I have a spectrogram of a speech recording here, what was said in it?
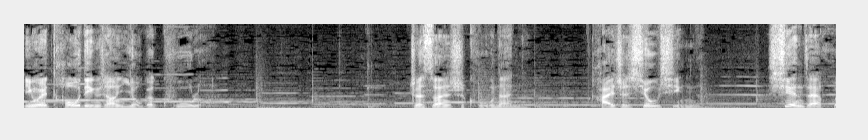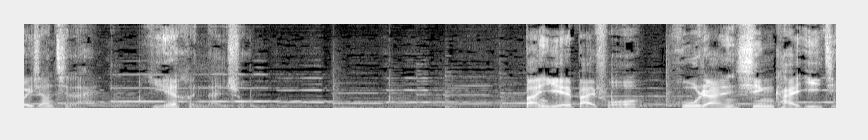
因为头顶上有个窟窿。这算是苦难呢，还是修行呢？现在回想起来，也很难说。半夜拜佛。忽然心开意解，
